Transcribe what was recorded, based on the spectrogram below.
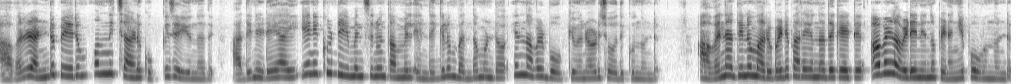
അവർ രണ്ടുപേരും ഒന്നിച്ചാണ് കുക്ക് ചെയ്യുന്നത്. അതിനിടെയായി എനിക്കും ഡീമൻസിനും തമ്മിൽ എന്തെങ്കിലും ബന്ധമുണ്ടോ എന്നവൾ ബോക്യുവിനോട് ചോദിക്കുന്നുണ്ട്. അവൻ അതിനു മറുപടി പറയുന്നത് കേട്ട് അവൾ അവിടെ നിന്ന് പിണങ്ങിപ്പോവുന്നുണ്ട്.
